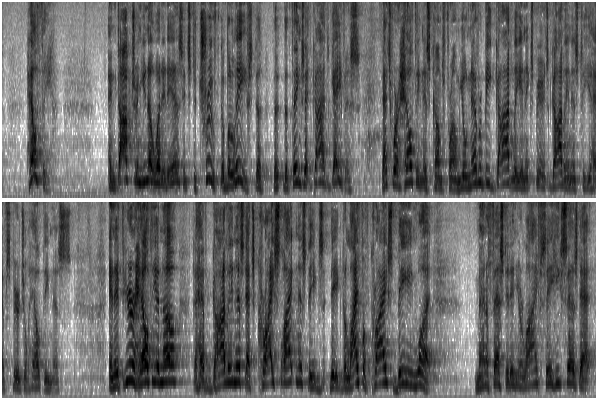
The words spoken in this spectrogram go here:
healthy. And doctrine, you know what it is? It's the truth, the beliefs, the, the, the things that God gave us. That's where healthiness comes from. You'll never be godly and experience godliness till you have spiritual healthiness. And if you're healthy enough to have godliness, that's Christ likeness, the, the, the life of Christ being what? Manifested in your life. See, he says that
